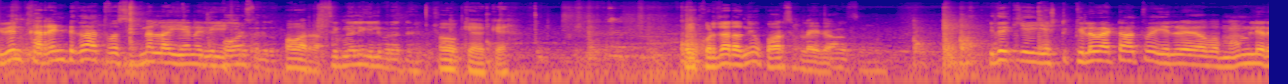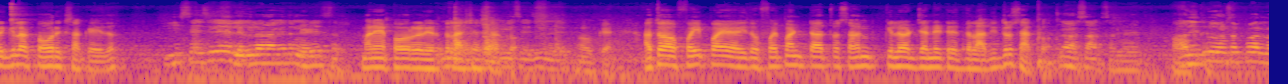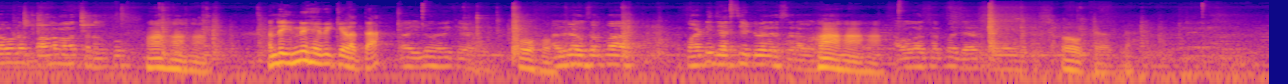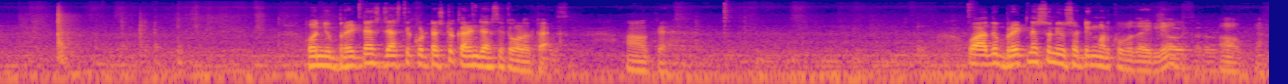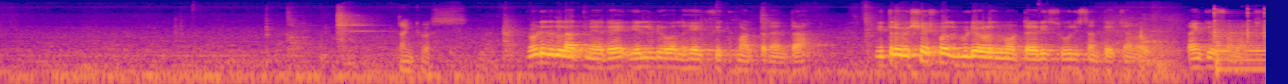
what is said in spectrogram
ಇವೇನು ಕರೆಂಟ್ಗ ಅಥವಾ ಸಿಗ್ನಲ್ ಏನಿದೆ ಪವರ್ ಸರ್ ಇದು. ಪವರ್ ಸಿಗ್ನಲಿಗೆ ಇಲ್ಲಿ ಬರುತ್ತೆ. Okay okay. ಈಗ ಕೊಡ್ತಾರ ನೀವು ಪವರ್ ಸಪ್ಲೈ ಇದು. ಹೌದು ಸರ್ ಇದಕ್ಕೆ ಎಷ್ಟು ಕಿಲೋವ್ಯಾಟ್ ಅಥವಾ ಎಲ್ಲಿ ಮಾಮೂಲಿ ರೆಗ್ಯುಲರ್ ಪವರಿಗೆ ಸಾಕ ಇದು? ಈ ಸೈಜ್ಗೆ ರೆಗ್ಯುಲರ್ ಆಗಿದ್ರೆ ನಡೆಯುತ್ತೆ ಸರ್. ಮನೆ ಪವರ್ಗಳು ಇರುತ್ತಲ್ಲ ಅಷ್ಟೇ ಸಾಕು. ಓಕೆ ಅಥವಾ ಫೈವ್ ಪಾಯ್ ಇದು ಫೈವ್ ಪಾಯಿಂಟ್ ಅಥವಾ ಸೆವೆನ್ ಕಿಲೋ ಜನರೇಟರ್ ಇರುತ್ತಲ್ಲ ಅದಿದ್ರೂ ಸಾಕು. ಸಾಕು ಸರ್ ಅದಿದ್ರು ಒಂದು ಸ್ವಲ್ಪ ಲೌಡ್ ಪ್ರಾಬ್ಲಮ್ ಆಗುತ್ತೆ ಸರ್ ಅದಕ್ಕೂ. ಹಾಂ ಹಾಂ ಹಾಂ. ಅಂದರೆ ಇನ್ನೂ ಹೆವಿ ಕೇಳತ್ತಾ? ಆ, ಹೆವಿ ಕೇಳುತ್ತೆ ಓಹೋ. ಅಂದ್ರೆ ಒಂದು ಸ್ವಲ್ಪ ಕ್ವಾಲಿಟಿ ಜಾಸ್ತಿ ಇಟ್ವಿ ಅಂದ್ರೆ ಸರ್ ಅವಾಗ. ಹಾಂ ಹಾಂ ಹಾಂ. ಅವಾಗ ಒಂದು ಸ್ವಲ್ಪ ಆಗುತ್ತೆ. ಓಕೆ ಓಕೆ ಓ ನೀವು ಬ್ರೈಟ್ನೆಸ್ ಜಾಸ್ತಿ ಕೊಟ್ಟಷ್ಟು ಕರೆಂಟ್ ಜಾಸ್ತಿ ತೊಗೊಳುತ್ತೆ. ಹಾಂ ಓಕೆ ಓ ಅದು ಬ್ರೈಟ್ನೆಸ್ಸು ನೀವು ಸೆಟ್ಟಿಂಗ್ ಮಾಡ್ಕೋಬೋದಾ ಇಲ್ಲಿ. ಓಕೆ ಥ್ಯಾಂಕ್ ಯು ಬಸ್ ನೋಡಿದ್ರಲ್ಲ ಆದ್ಮೇಲೆ ಎಲ್ ಇ ಡಿ ವಾಲ್ ಹೇಗೆ ಫಿಕ್ಸ್ ಮಾಡ್ತಾರೆ ಅಂತ? ಈ ಥರ ವಿಶೇಷವಾದ ವಿಡಿಯೋಗಳನ್ನು ನೋಡ್ತಾ ಇರಿ Suri Santhe channel thank you so much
